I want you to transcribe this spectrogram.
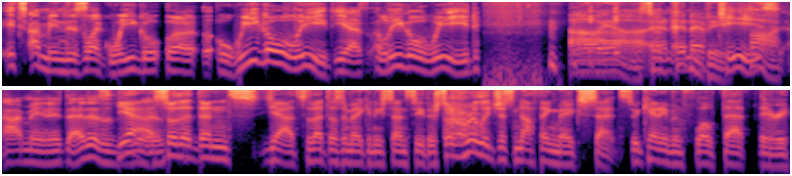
It's. I mean, there's like legal, uh, legal lead. Yes, illegal weed. Oh, yeah, uh, so and. NFTs. I mean, it, that is. Yeah, uh, so that then yeah, so that doesn't make any sense either. So really, just nothing makes sense. We can't even float that theory.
